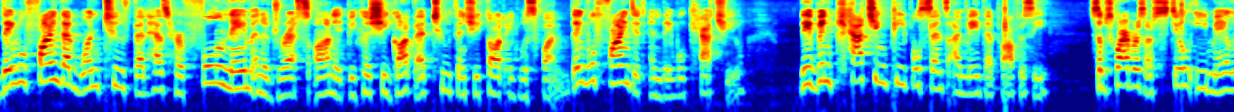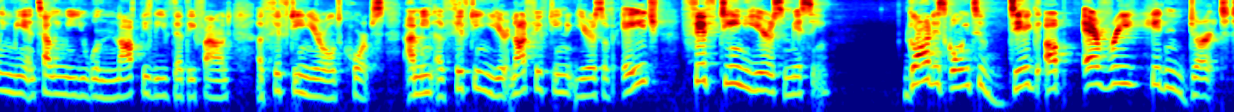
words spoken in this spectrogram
They will find that one tooth that has her full name and address on it because she got that tooth and she thought it was fun. They will find it and they will catch you. They've been catching people since I made that prophecy. Subscribers are still emailing me and telling me you will not believe that they found a 15 year old corpse. I mean, a 15 year, not 15 years of age, 15 years missing. God is going to dig up every hidden dirt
